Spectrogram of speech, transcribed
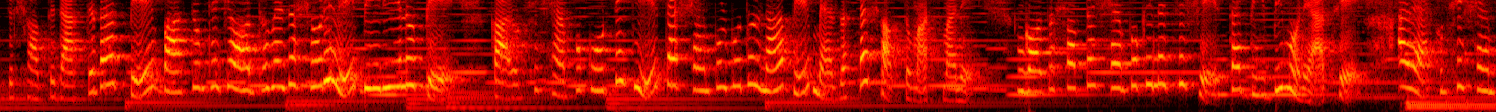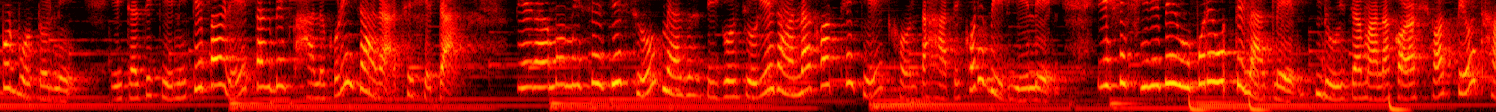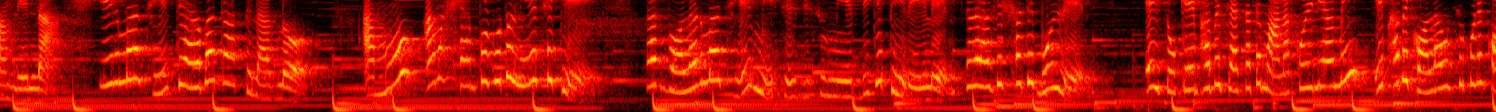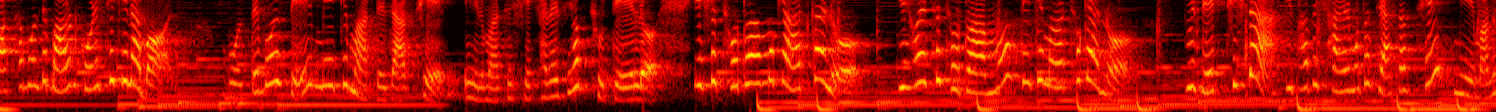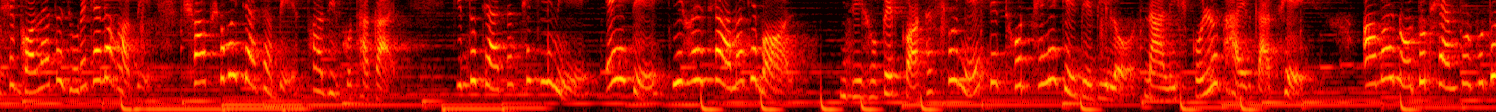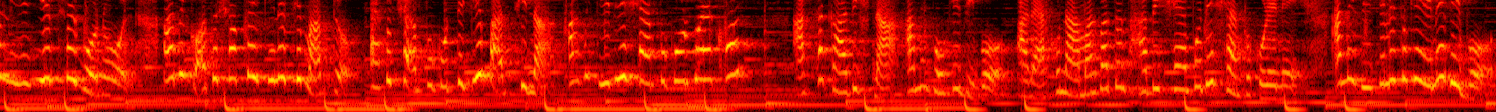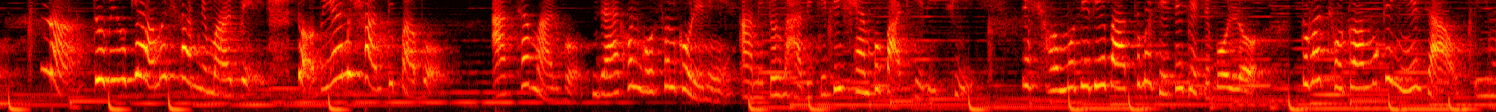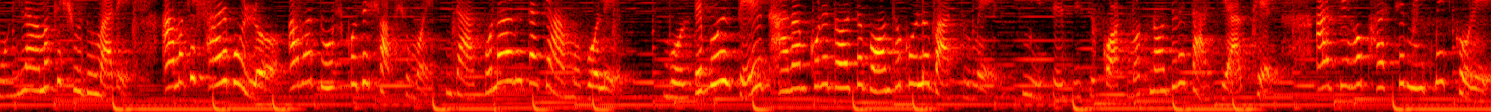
উচ্চ শব্দে ডাকতে ডাকতে বাথরুম থেকে অর্ধভেজা শরীরে বেরিয়ে এলো পে কারণ সে শ্যাম্পু করতে গিয়ে তার শ্যাম্পুর বোতল না পেয়ে মেজাজটা সপ্তম মানে। গত সপ্তাহে শ্যাম্পু কিনেছে সে, তার দিব্যি মনে আছে। আর এখন সে শ্যাম্পুর বোতল নেই। এটা যে কে নিতে পারে, তার বেশ ভালো করেই জানা আছে সেটা। তেরামো মিসেস যিশু মেজাজ দ্বিগুণ চড়িয়ে রান্নাঘর থেকে ঘণ্টা হাতে করে বেরিয়ে এলেন। এসে সিঁড়ি বেয়ে উপরে উঠতে লাগলেন। দুই যা মানা করা সত্ত্বেও থামলেন না। এর মাঝে তে আবার ডাকতে লাগল। আম্মু, আমার শ্যাম্পুর বোতল নিয়েছে কে? তার বলার মাঝে মিসেস যিশু মেয়ের দিকে তেড়ে এলেন। রাগের সাথে বললেন, এই তোকে এভাবে চেঁচাতে মানা করিনি আমি? এভাবে গলা উঁচু করে কথা বলতে বারণ করেছি কিনা বল? বলতে বলতে মেয়েকে মারতে যাচ্ছে। এর মাঝে সেখানে জিহব ছুটে এলো। এসে ছোট আম্মুকে আটকালো। কি হয়েছে ছোট আম্মু? তুই মারছো কেন? তুই দেখছিস না কীভাবে সারের মতো চেঁচাচ্ছে? মেয়ে মানুষের গলা এত জোরে কেন হবে? সব সময় চেঁচাবে, ফাজিল কোথাকার। কিন্তু চেঁচাচ্ছে কি নিয়ে এই দে, কি হয়েছে আমাকে বল। জিহুপের কথা শুনে তে ঠোঁট ভেঙে কেঁদে দিল, নালিশ করল ভাইয়ের কাছে। নতুন শ্যাম্পুর বোতল নিয়ে গিয়েছে ওই আমি গত সপ্তাহে কিনেছি মাত্র। এখন শ্যাম্পু করতে গিয়ে পাচ্ছি না। আমি কি দিয়ে শ্যাম্পু করব এখন? আচ্ছা কাঁদিস না। আমি বকে দিব। আর এখন আমার বা ভাবি শ্যাম্পু দিয়ে শ্যাম্পু করে নে। আমি বিকেলে তোকে এনে দিব। না, তুমি ওকে আমার সামনে মারবে। তবে আমি শান্তি পাবো। আচ্ছা মারবো। যা এখন গোসল করে নে। আমি তোর ভাবিকে দিয়ে শ্যাম্পু পাঠিয়ে দিচ্ছি। সম্মতি দিয়ে বাথরুমে যেতে যেতে বলল, তোমার ছোট আম্মুকে নিয়ে যাও। এই মহিলা আমাকে শুধু মারে। আমাকে সার বলল, আমার দোষ খোঁজে সবসময়। ডাকবো না আমি তাকে আম্মু বলে। বলতে বলতে ধারাম করে দরজা বন্ধ করল বাথরুমে। মিসেস কিছু কটমট নজরে তাকিয়ে আছেন। আর যে হোক হাসছে মিটমিট করে।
